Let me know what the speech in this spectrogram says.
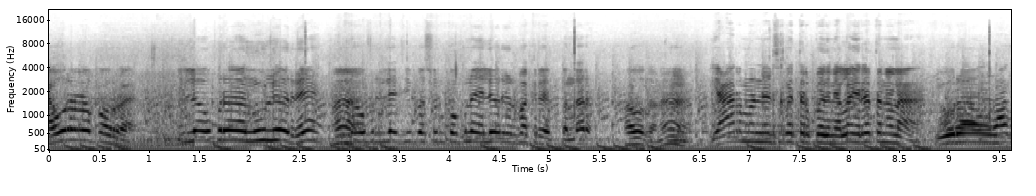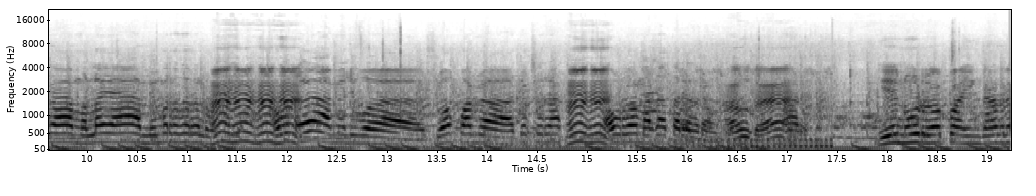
ಯಾವ್ರಪ್ಪ ಅವ್ರ? ಇಲ್ಲ ಒಬ್ರ ನೂಲಿಯವ್ರಿ ಒಬ್ರು ಇಲ್ಲೇ ಜಿ ಬಸ್ ಕೊಪ್ಪನ ಎಲ್ಲಿಯವ್ರು ಇರ್ಬೇಕ್ರಿ ಬಂದಾರ ಹೌದನ? ಯಾರ ಮನೆ ನಡೆಸ್ಕೊತಾರಪ್ಪ ಇದನ್ನೆಲ್ಲ ಇರತ್ತನಲ್ಲ? ಇವ್ರ ಇವಾಗ ಮಲ್ಲಯ್ಯ ಮೆಂಬರ್ ಅದಾರಲ್ಲ ಆಮೇಲೆ ಇವ ಶಿವಪ್ಪ ಅಧ್ಯಕ್ಷರ. ಅವ್ರ ಮಾತಾಡ್ತಾರೆ ಹೌದಾ? ಏನ್ ನೋಡ್ರಪ್ಪ ಹಿಂಗಾದ್ರ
